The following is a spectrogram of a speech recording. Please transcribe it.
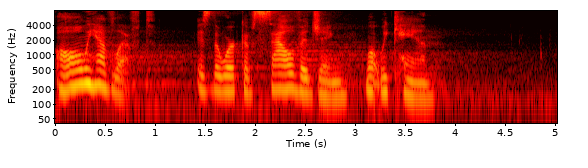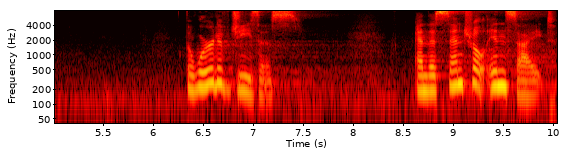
All we have left is the work of salvaging what we can. The word of Jesus and the central insight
